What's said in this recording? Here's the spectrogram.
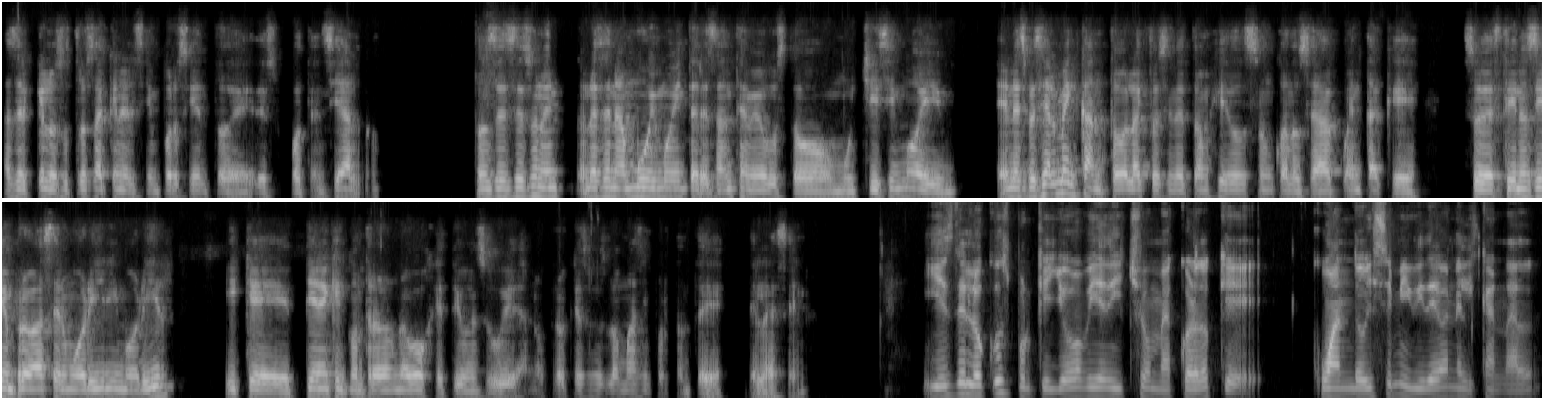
hacer que los otros saquen el 100% de, de, su potencial, ¿no? Entonces es una, una, escena muy, muy interesante, a mí me gustó muchísimo y en especial me encantó la actuación de Tom Hiddleston cuando se da cuenta que su destino siempre va a ser morir y morir y que tiene que encontrar un nuevo objetivo en su vida, ¿no? Creo que eso es lo más importante de, de la escena. Y es de locos porque yo había dicho, me acuerdo que cuando hice mi video en el canal,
